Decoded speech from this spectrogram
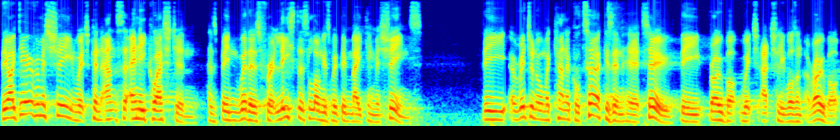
The idea of a machine which can answer any question has been with us for at least as long as we've been making machines. The original Mechanical Turk is in here too, the robot which actually wasn't a robot.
